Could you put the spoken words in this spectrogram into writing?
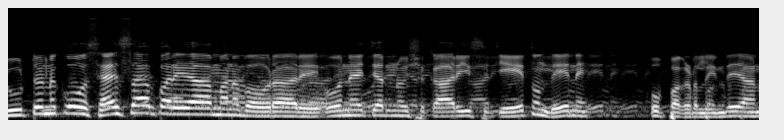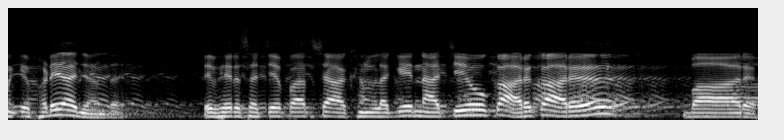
ਸ਼ੂਟਨ ਕੋ ਸਹਿਸਾ ਪਰਿਆ ਮਨ ਬੌਰਾ ਰੇ ਉਹਨੇ ਚਿਰ ਨੂੰ ਸ਼ਿਕਾਰੀ ਸੁਚੇਤ ਹੁੰਦੇ ਨੇ। ਉਹ ਪਕੜ ਲੈਂਦੇ, ਆਣ ਕੇ ਫੜਿਆ ਜਾਂਦਾ ਹੈ। ਤੇ ਫਿਰ ਸੱਚੇ ਪਾਤਸ਼ਾਹ ਆਖਣ ਲੱਗੇ, ਨਾਚਿਓ ਘਰ ਘਰ, ਬਾਰ।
